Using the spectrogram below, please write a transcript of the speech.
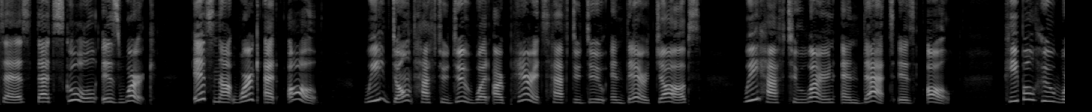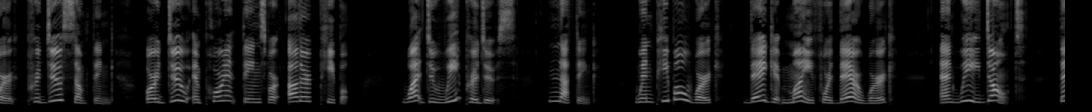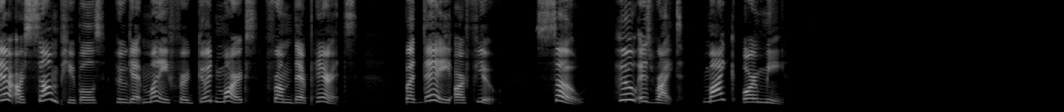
says that school is work. It's not work at all. We don't have to do what our parents have to do in their jobs. We have to learn, and that is all. People who work produce something or do important things for other people. What do we produce? Nothing. When people work, they get money for their work, and we don't. There are some pupils who get money for good marks from their parents, but they are few. So, who is right, Mike or me?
